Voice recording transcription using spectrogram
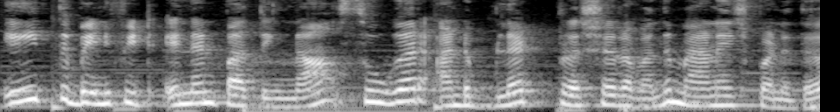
எயித்து பெனிஃபிட் என்னன்னு பார்த்தீங்கன்னா சுகர் அண்ட் பிளட் ப்ரெஷரை வந்து மேனேஜ் பண்ணுது.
